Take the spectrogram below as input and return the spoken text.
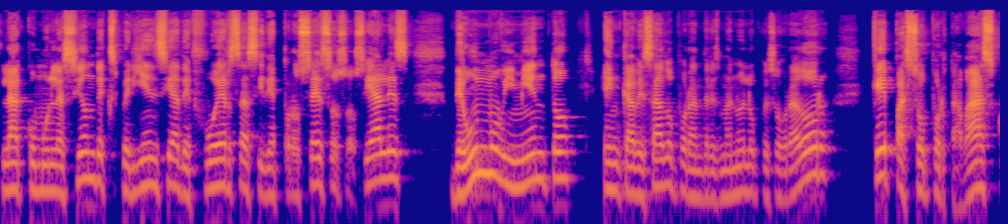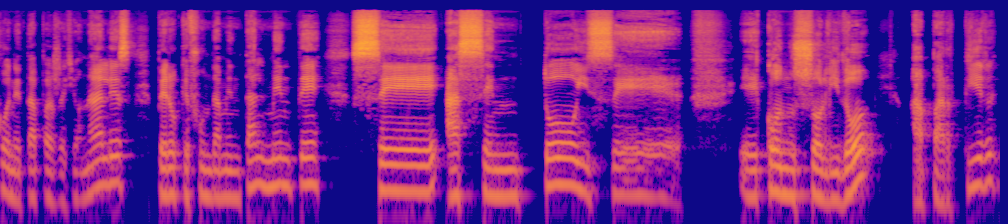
la acumulación de experiencia, de fuerzas y de procesos sociales de un movimiento encabezado por Andrés Manuel López Obrador, que pasó por Tabasco en etapas regionales, pero que fundamentalmente se asentó y se eh, consolidó a partir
